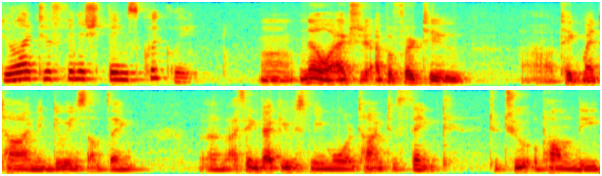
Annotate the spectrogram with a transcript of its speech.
Do you like to finish things quickly? Mm, no, actually, I prefer to uh, take my time in doing something. I think that gives me more time to think, to chew upon the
